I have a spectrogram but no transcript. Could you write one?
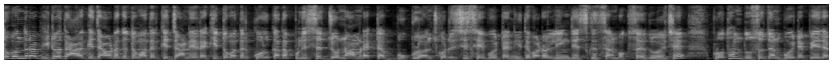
তো বন্ধুরা, ভিডিওতে আগে যাওয়ার আগে তোমাদেরকে জানিয়ে রাখি, তোমাদের কলকাতা পুলিশের জন্য আমরা একটা বুক লঞ্চ করেছি। সেই বইটা নিতে পারো লিঙ্ক ডিসক্রিপশন বক্সে রয়েছে। প্রথম দুশো জন বইটা পেয়ে যাবে।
